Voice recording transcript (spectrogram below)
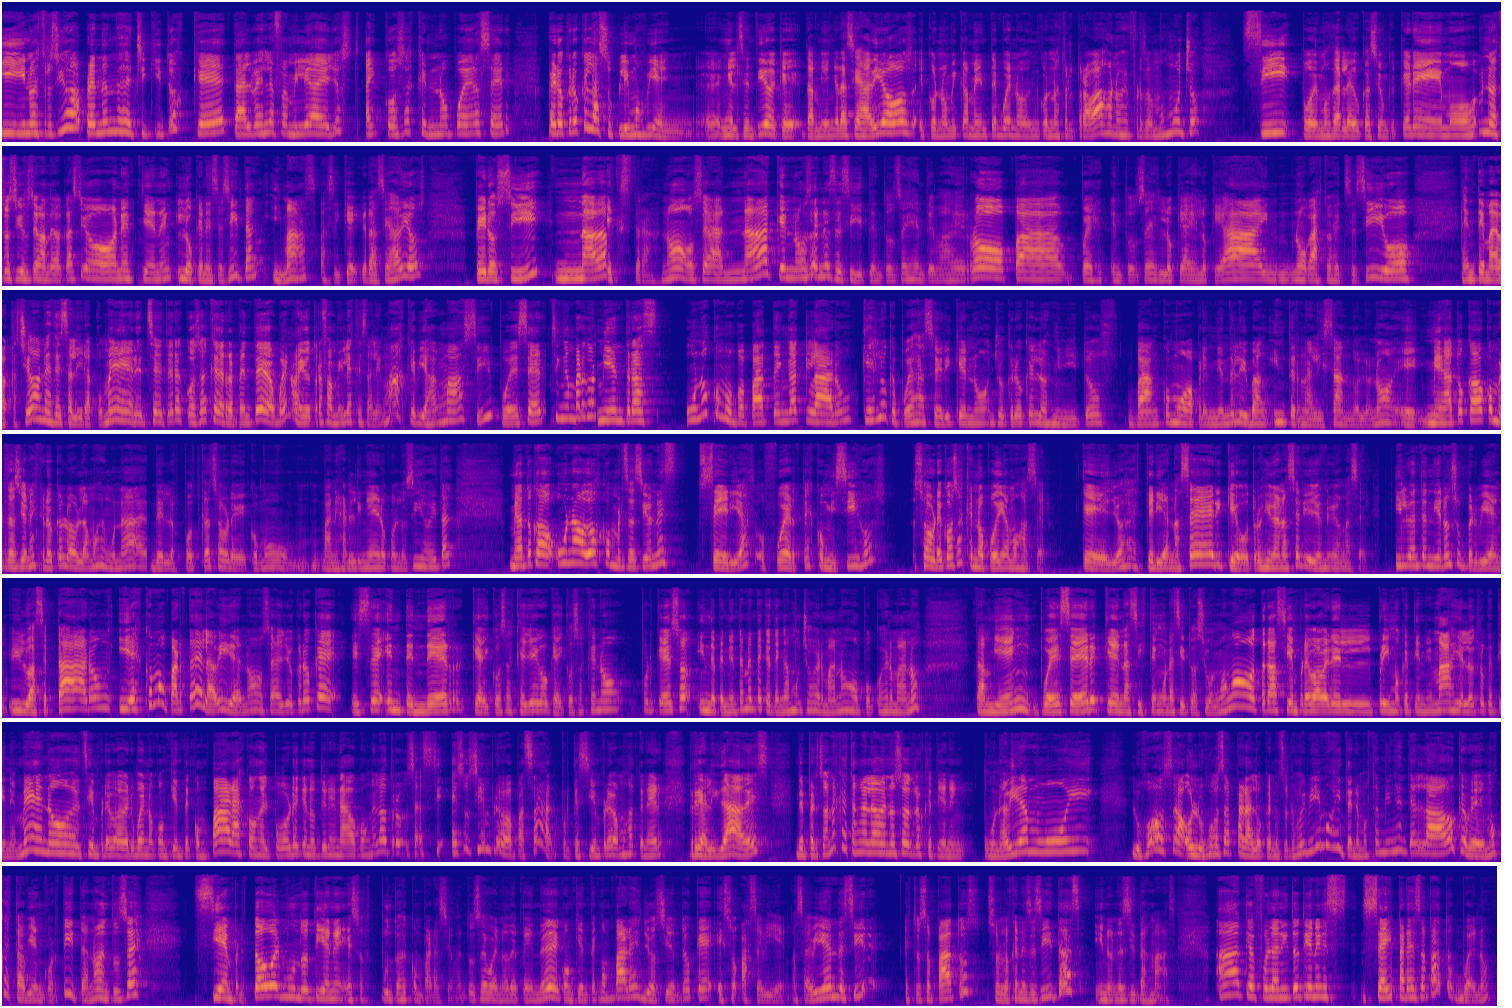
Y nuestros hijos aprenden desde chiquitos que tal vez la familia de ellos hay cosas que no puede hacer, pero creo que las suplimos bien, en el sentido de que también gracias a Dios, económicamente, bueno, con nuestro trabajo nos esforzamos mucho, Sí podemos dar la educación que queremos, nuestros hijos se van de vacaciones, tienen lo que necesitan y más, así que gracias a Dios, pero sí nada extra, ¿no? O sea, nada que no se necesite. Entonces, en temas de ropa, pues entonces lo que hay es lo que hay, no gastos excesivos en tema de vacaciones, de salir a comer, etcétera, cosas que de repente, bueno, hay otras familias que salen más, que viajan más, sí, puede ser. Sin embargo, mientras uno como papá tenga claro qué es lo que puedes hacer y qué no, yo creo que los niñitos van como aprendiéndolo y van internalizándolo, ¿no? Eh, me ha tocado conversaciones, creo que lo hablamos en una de los podcasts sobre cómo manejar el dinero con los hijos y tal. Me ha tocado una o dos conversaciones serias o fuertes con mis hijos sobre cosas que no podíamos hacer que ellos querían hacer y que otros iban a hacer y ellos no iban a hacer. Y lo entendieron súper bien y lo aceptaron y es como parte de la vida, ¿no? O sea, yo creo que ese entender que hay cosas que llego, que hay cosas que no, porque eso, independientemente que tengas muchos hermanos o pocos hermanos, también puede ser que naciste en una situación o en otra, siempre va a haber el primo que tiene más y el otro que tiene menos, siempre va a haber, bueno, con quién te comparas, con el pobre que no tiene nada con el otro, o sea, eso siempre va a pasar, porque siempre vamos a tener realidades de personas que están al lado de nosotros que tienen una vida muy lujosa o lujosa para lo que nosotros vivimos y tenemos también gente al lado que vemos que está bien cortita, ¿no? Entonces, siempre, todo el mundo tiene esos puntos de comparación. Entonces, bueno, depende de con quién te compares, yo siento que eso hace bien. Hace bien decir, estos zapatos son los que necesitas y no necesitas más. Ah, que fulanito tiene seis pares de zapatos. Bueno,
